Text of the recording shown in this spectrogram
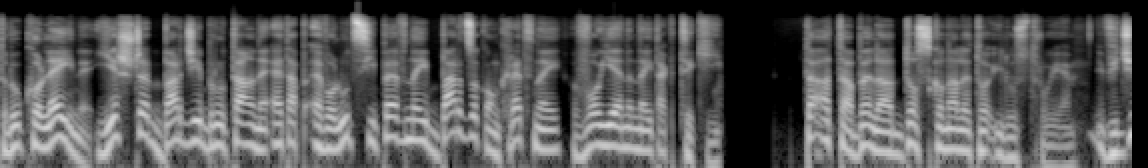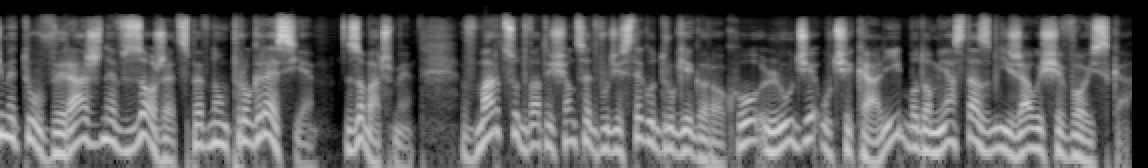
To był kolejny, jeszcze bardziej brutalny etap ewolucji pewnej bardzo konkretnej, wojennej taktyki. Ta tabela doskonale to ilustruje. Widzimy tu wyraźny wzorzec, pewną progresję. Zobaczmy. W marcu 2022 roku ludzie uciekali, bo do miasta zbliżały się wojska.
